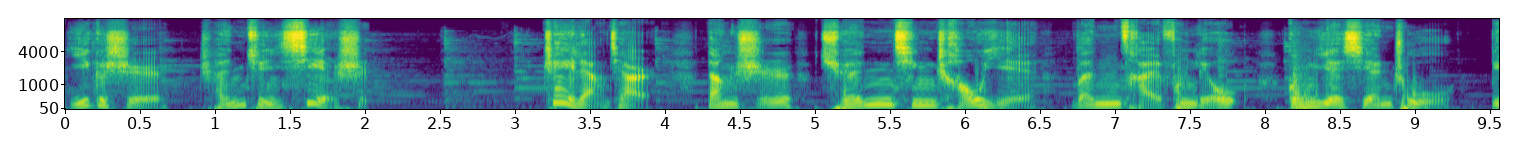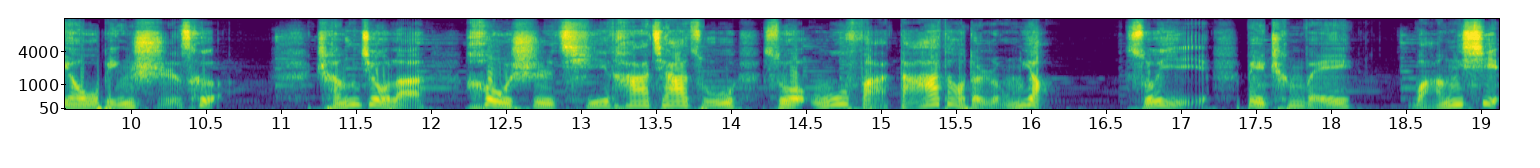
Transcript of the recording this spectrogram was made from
一个是。陈俊谢氏，这两件儿当时权倾朝野，文采风流，功业显著，彪炳史册，成就了后世其他家族所无法达到的荣耀，所以被称为王谢。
